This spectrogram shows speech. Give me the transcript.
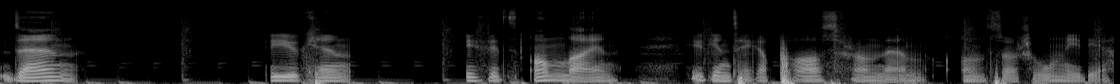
Then you can, if it's online, you can take a pause from them on social media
